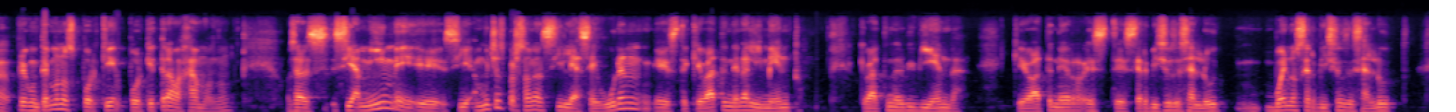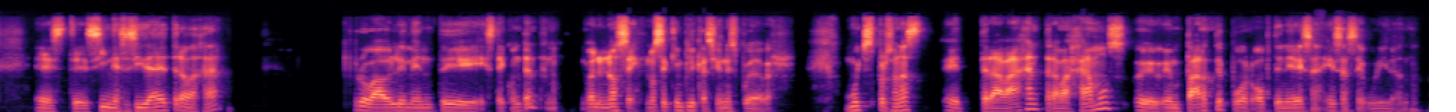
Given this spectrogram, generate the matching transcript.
ah, preguntémonos por qué, por qué trabajamos, ¿no? O sea, si a mí eh, si a muchas personas si le aseguran este, que va a tener alimento, que va a tener vivienda, que va a tener este, servicios de salud, buenos servicios de salud, este, sin necesidad de trabajar, probablemente esté contenta, ¿no? Bueno, no sé, no sé qué implicaciones puede haber. Muchas personas eh, trabajan, trabajamos eh, en parte por obtener esa, esa seguridad, ¿no?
